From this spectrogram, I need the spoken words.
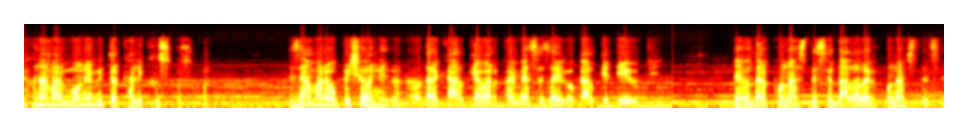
এখন আমার মনের ভিতর খালি খুসখুস করে। যে আমার অফিসেও নিল না। ওদের কালকে আবার কয় মেসেজ আইবো, কালকে ডিউটি ওদের ফোন আসতেছে, দালালের ফোন আসতেছে।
